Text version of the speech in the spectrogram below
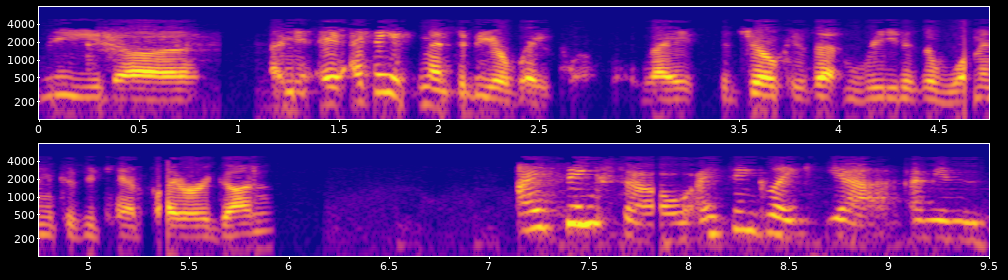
Reid. Uh, I mean, I think it's meant to be a rape whistle. right? The joke is that Reid is a woman because he can't fire a gun. I think so. I think like yeah. I mean,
